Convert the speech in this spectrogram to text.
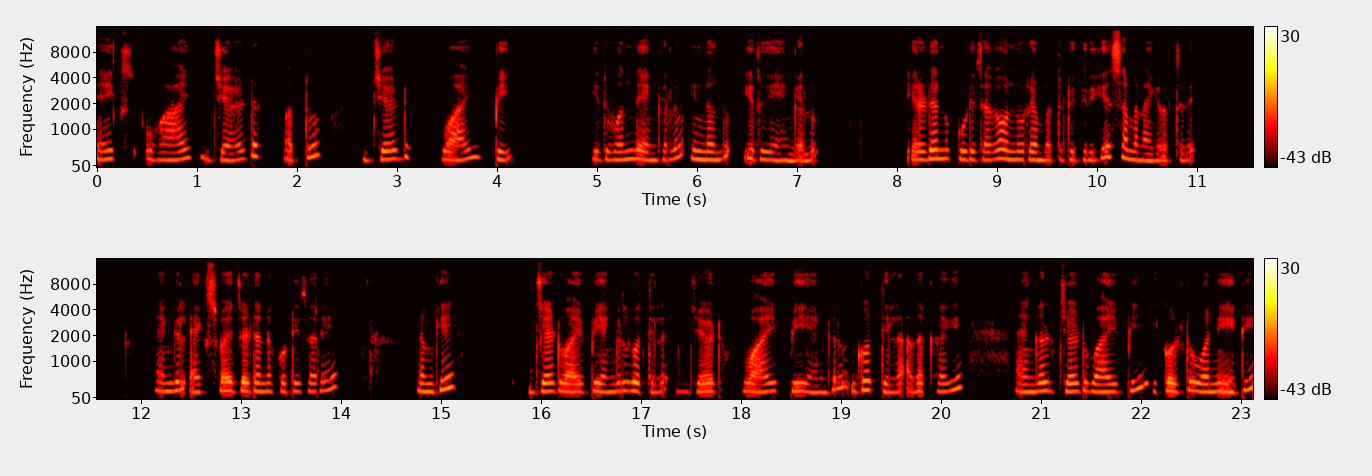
ಎಕ್ಸ್ ವೈ ಜೆಡ್ ಮತ್ತು ಜೆಡ್ ವೈ ಪಿ ಇದು ಒಂದು ಆ್ಯಂಗಲು ಇನ್ನೊಂದು ಇದು ಆ್ಯಂಗಲು ಎರಡನ್ನು ಕೂಡಿದಾಗ ಒಂದೂರ ಎಂಬತ್ತು ಡಿಗ್ರಿಗೆ ಸಮನಾಗಿರುತ್ತದೆ. ಆ್ಯಂಗಲ್ ಎಕ್ಸ್ ವೈ ಜೆಡನ್ನು ಕೊಟ್ಟಿದ್ದಾರೆ. ನಮಗೆ ಜೆಡ್ ವೈ ಪಿ ಆ್ಯಂಗಲ್ ಗೊತ್ತಿಲ್ಲ. ಜೆಡ್ ವೈ ಪಿ ಆ್ಯಂಗಲ್ ಗೊತ್ತಿಲ್ಲ. ಅದಕ್ಕಾಗಿ angle Z Y P equal to one eighty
